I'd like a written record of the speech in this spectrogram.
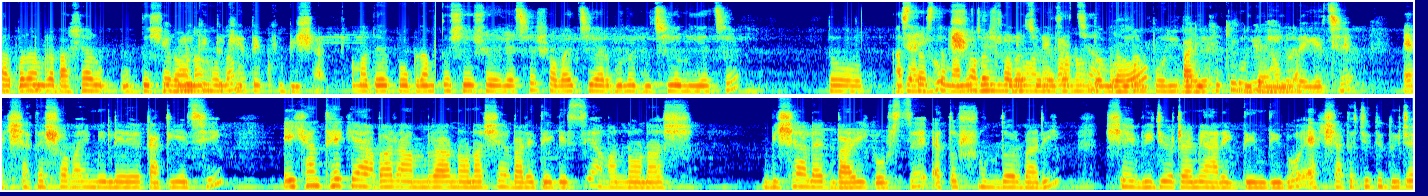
তারপর আমরা বাসার উদ্দেশ্যে রওনা হলাম। খেতে খুবই স্বাদ আমাদের প্রোগ্রাম তো শেষ হয়ে গেছে সবাই চেয়ারগুলো গুছিয়ে নিয়েছে। তো আস্তে আস্তে মানুষজন সবাই চলে যাচ্ছে আমরাও বাড়ি থেকে বিদায় নিলাম। লেগেছে। একসাথে সবাই মিলে কাটিয়েছি। এইখান থেকে আবার আমরা ননাসের বাড়িতে গেছি আমার ননাস বিশাল এক বাড়ি করছে, এত সুন্দর বাড়ি। সেই ভিডিওটা আমি আরেক দিন দিব। একসাথে যদি দুইটা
